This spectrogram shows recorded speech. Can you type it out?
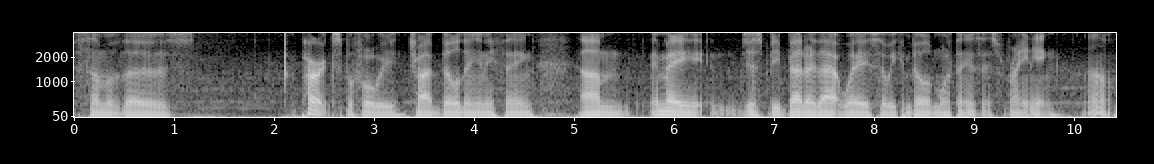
some of those perks before we try building anything. Um, it may just be better that way so we can build more things. It's raining. Oh,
